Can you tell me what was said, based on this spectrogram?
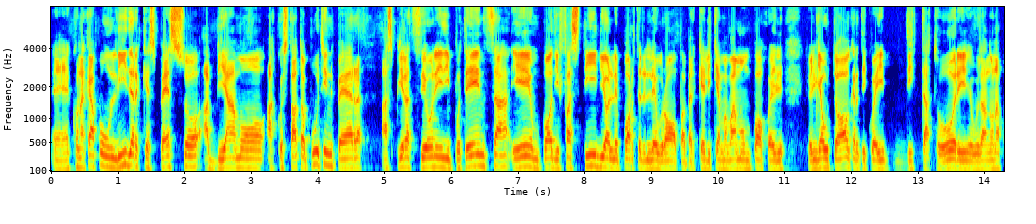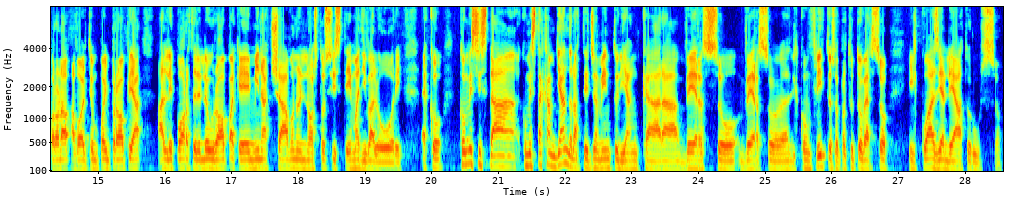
eh, con a capo un leader che spesso abbiamo accostato a Putin per aspirazioni di potenza e un po' di fastidio alle porte dell'Europa, perché li chiamavamo un po' quegli, quegli autocrati, quei dittatori, usando una parola a volte un po' impropria, alle porte dell'Europa che minacciavano il nostro sistema di valori. Ecco, come, sta, come sta cambiando l'atteggiamento di Ankara verso, verso il conflitto soprattutto verso il quasi alleato russo?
